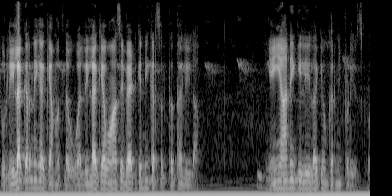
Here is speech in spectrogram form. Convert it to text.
तो लीला करने का क्या मतलब हुआ? लीला क्या वहाँ से बैठ के नहीं कर सकता था लीला? यहीं आने की लीला क्यों करनी पड़ी उसको?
